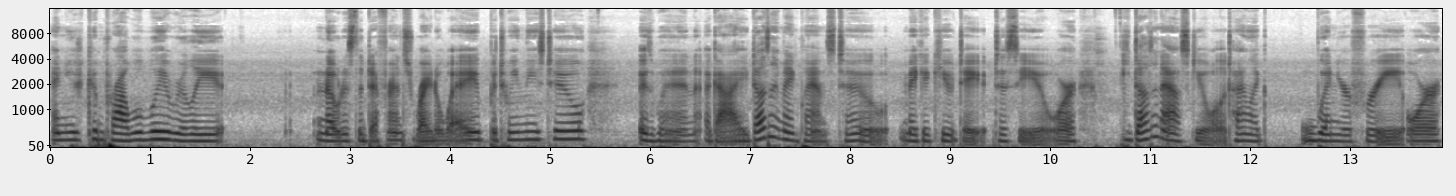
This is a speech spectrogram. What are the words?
And you can probably really notice the difference right away between these two is when a guy doesn't make plans to make a cute date to see you or he doesn't ask you all the time like when you're free or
